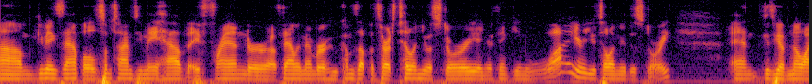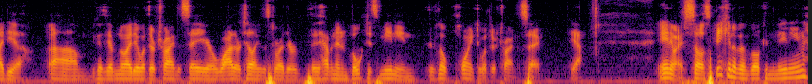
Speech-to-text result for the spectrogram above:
Um, give you an example. Sometimes you may have a friend or a family member who comes up and starts telling you a story, and you're thinking, "Why are you telling me this story?" And because you have no idea, um, because you have no idea what they're trying to say or why they're telling the story. They're, they haven't invoked its meaning. There's no point to what they're trying to say. Yeah. Anyway, so speaking of invoking the meaning,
